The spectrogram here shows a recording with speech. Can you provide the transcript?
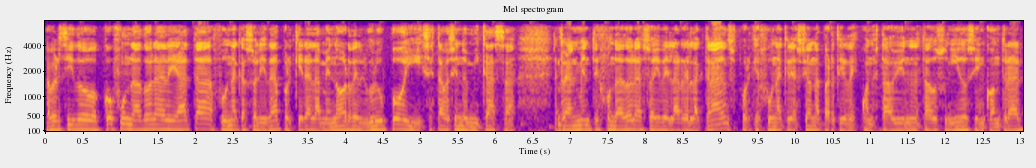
haber sido cofundadora de ATA fue una casualidad porque era la menor del grupo y se estaba haciendo en mi casa. Realmente fundadora soy de la Relac Trans porque fue una creación a partir de cuando estaba viviendo en Estados Unidos y encontrar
